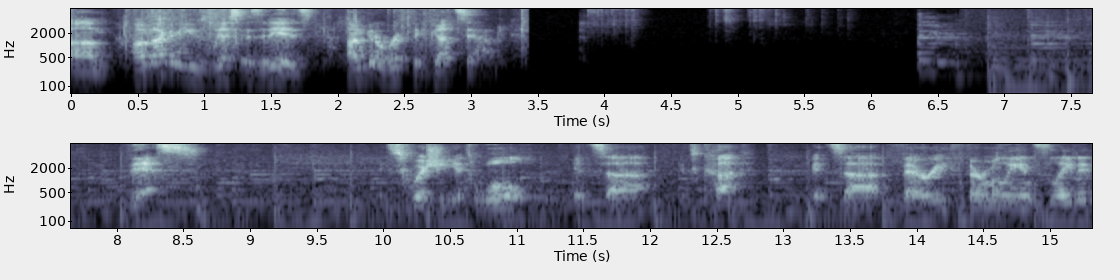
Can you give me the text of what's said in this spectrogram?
Um, I'm not going to use this as it is. I'm going to rip the guts out. This. It's squishy. It's wool. It's uh, it's cut. It's uh, very thermally insulated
